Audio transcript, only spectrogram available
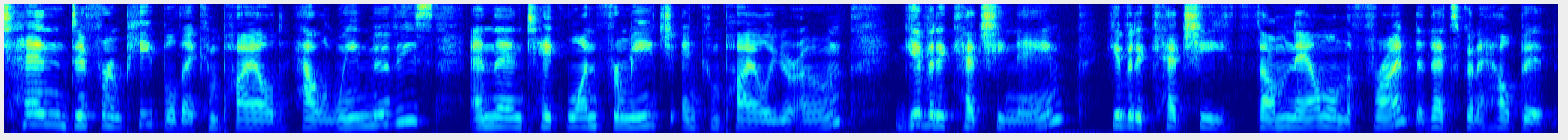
10 different people that compiled Halloween movies and then take one from each and compile your own. Give it a catchy name, give it a catchy thumbnail on the front that's going to help it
